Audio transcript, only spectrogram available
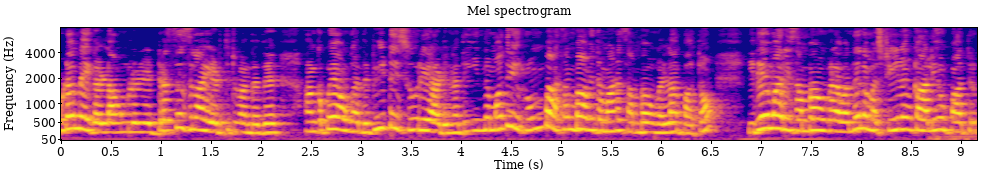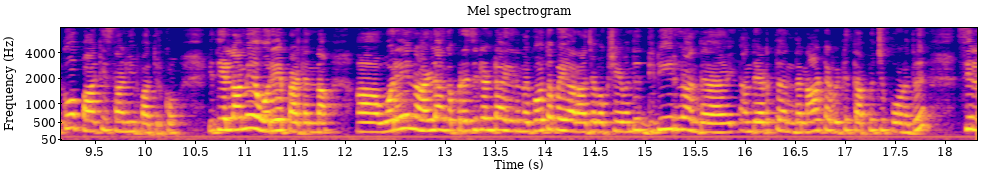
உடைமைகள் அவங்களுடைய ட்ரெஸ்ஸஸ்லாம் எடுத்துகிட்டு வந்தது அங்கே போய் அவங்க அந்த வீட்டை சூறையாடினது இந்த மாதிரி ரொம்ப அசம்பாவிதமான சம்பவங்கள்லாம் பார்த்தோம். இதே மாதிரி சம்பவங்களை வந்து நம்ம ஸ்ரீலங்காலையும் பார்த்துருக்கோம் பாகிஸ்தான்லையும் பார்த்துருக்கோம். இது எல்லாமே ஒரே பேட்டர்ன் தான். ஒரே நாளில் அங்கே பிரசிடெண்ட்டாக இருந்த கோத்தபயா ராஜபக்ஷே வந்து திடீர்னு அந்த அந்த இடத்த அந்த நாட்டை விட்டு தப்பிச்சு போனது. சில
